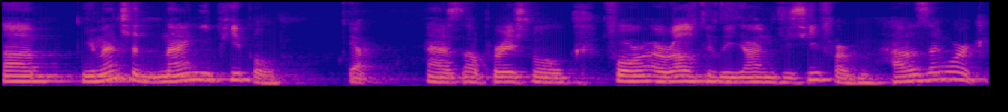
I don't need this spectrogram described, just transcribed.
Um, you mentioned 90 people. Yeah. As operational for a relatively young VC firm. How does that work?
